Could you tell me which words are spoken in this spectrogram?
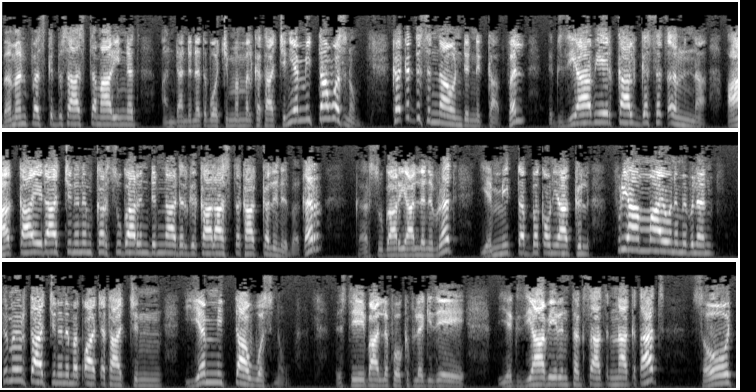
በመንፈስ ቅዱስ አስተማሪነት አንዳንድ ነጥቦችን መመልከታችን የሚታወስ ነው። ከቅድስናው እንድንካፈል እግዚአብሔር ካልገሰጸንና አካሄዳችንንም ከእርሱ ጋር እንድናደርግ ካላስተካከልን በቀር ከእርሱ ጋር ያለ ንብረት የሚጠበቀውን ያክል ፍሬያማ አይሆንም ብለን ትምህርታችንን መቋጨታችን የሚታወስ ነው። እስቲ ባለፈው ክፍለ ጊዜ የእግዚአብሔርን ተግሣጽና ቅጣት ሰዎች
